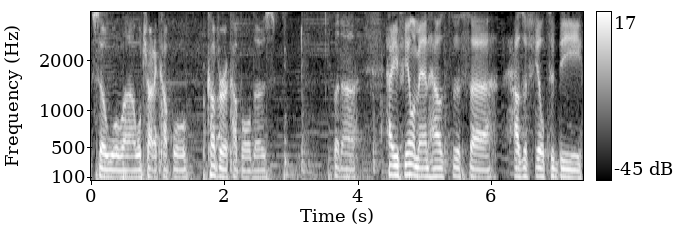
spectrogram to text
So we'll uh, we'll try to couple cover a couple of those. But uh, how you feeling, man? How's this? Uh, how's it feel to be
